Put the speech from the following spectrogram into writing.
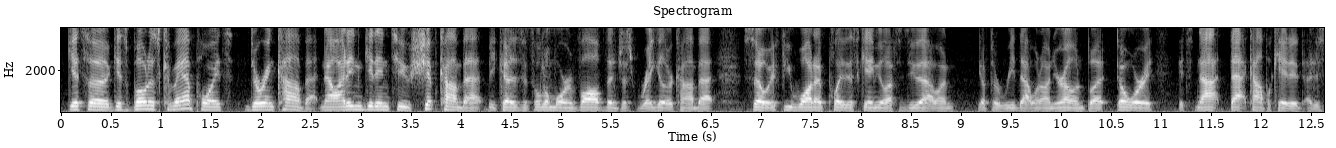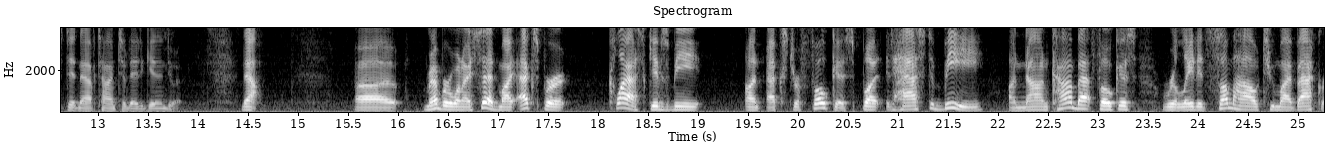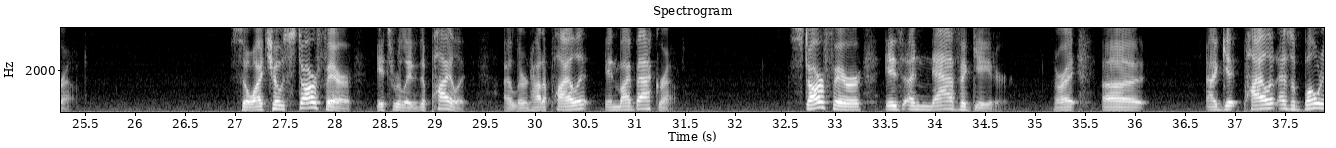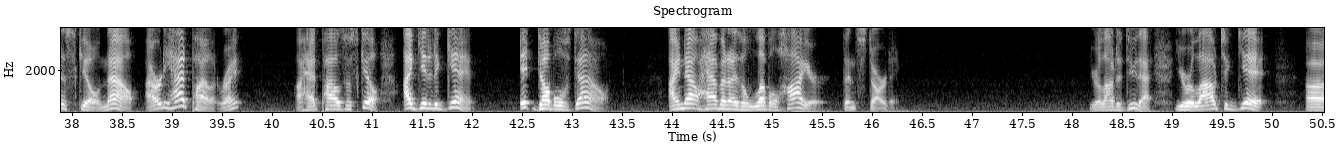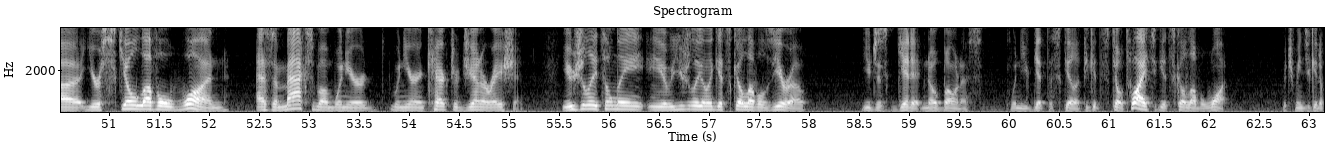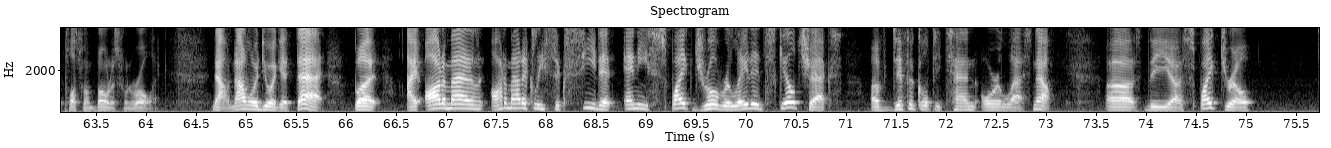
gets a gets bonus command points during combat. Now, I didn't get into ship combat because it's a little more involved than just regular combat. So, if you want to play this game, you'll have to do that one. You have to read that one on your own, but don't worry, it's not that complicated. I just didn't have time today to get into it. Now, uh, remember when I said my expert class gives me an extra focus, but it has to be a non combat focus related somehow to my background. So I chose Starfarer. It's related to pilot. I learned how to pilot in my background. Starfarer is a navigator. All right. Uh, I get pilot as a bonus skill. Now, I already had pilot, right? I had pilot as a skill. I get it again. It doubles down. I now have it as a level higher than starting. You're allowed to do that. You're allowed to get uh, your skill level one as a maximum when you're when you're in character generation. Usually it's only you usually only get skill level zero. You just get it, no bonus when you get the skill. If you get the skill twice, you get skill level one, which means you get a plus one bonus when rolling. Now, not only do I get that, but I automatically automatically succeed at any spike drill related skill checks of difficulty 10 or less. Now, uh, the uh, spike drill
